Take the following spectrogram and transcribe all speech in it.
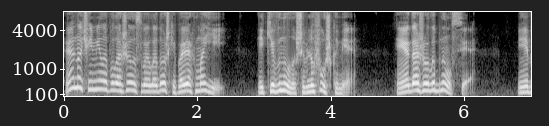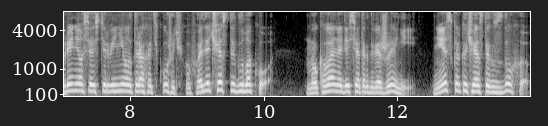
Эн очень мило положила свои ладошки поверх моей и кивнула, шевельнув ушками. Я даже улыбнулся. И принялся остервенело трахать кошечку, входя часто и глубоко. Буквально десяток движений, несколько частых вздохов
